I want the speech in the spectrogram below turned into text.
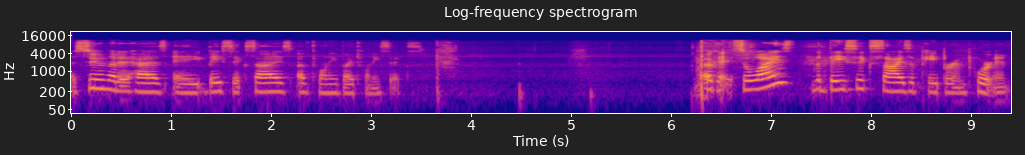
assume that it has a basic size of 20 by 26. Okay, so why is the basic size of paper important?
